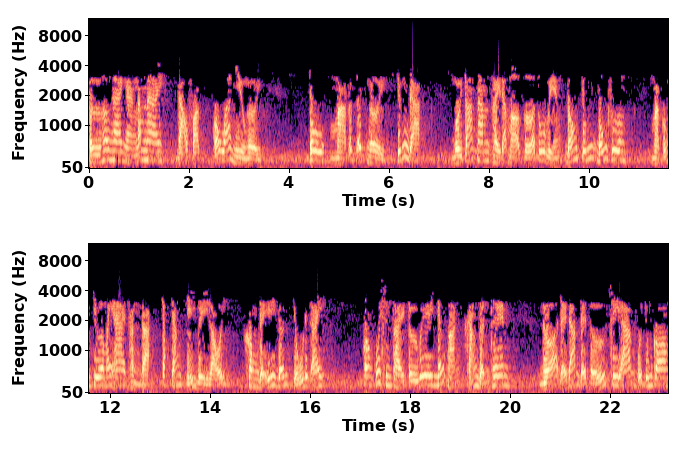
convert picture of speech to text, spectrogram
Từ hơn hai ngàn năm nay, đạo Phật có quá nhiều người tu mà rất ít người chứng đạt. 18 năm Thầy đã mở cửa tu viện đón chúng bốn phương mà cũng chưa mấy ai thành đạt, chắc chắn chỉ vì lỗi, không để ý đến chủ đích ấy. Con cuối xin Thầy từ bi nhấn mạnh khẳng định thêm nữa để đám đệ tử si ám của chúng con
